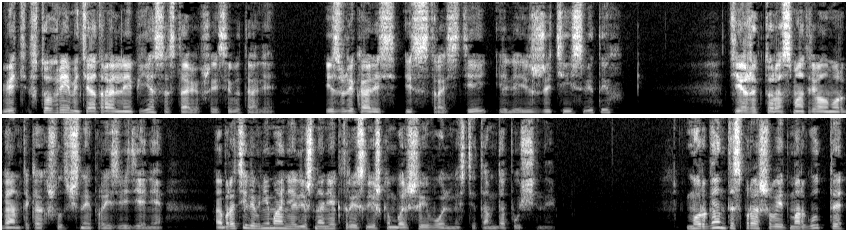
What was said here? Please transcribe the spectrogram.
Ведь в то время театральные пьесы, ставившиеся в Италии, извлекались из страстей или из житий святых. Те же, кто рассматривал Морганты как шуточные произведения, обратили внимание лишь на некоторые слишком большие вольности, там допущенные. Морганте спрашивает Маргутте,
